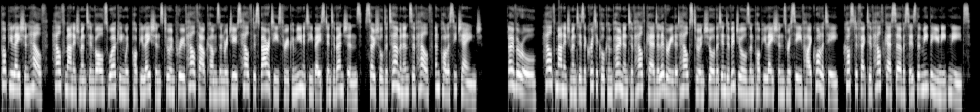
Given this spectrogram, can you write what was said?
Population health. Health management involves working with populations to improve health outcomes and reduce health disparities through community based interventions, social determinants of health, and policy change. Overall, health management is a critical component of healthcare delivery that helps to ensure that individuals and populations receive high quality, cost effective healthcare services that meet the unique needs.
